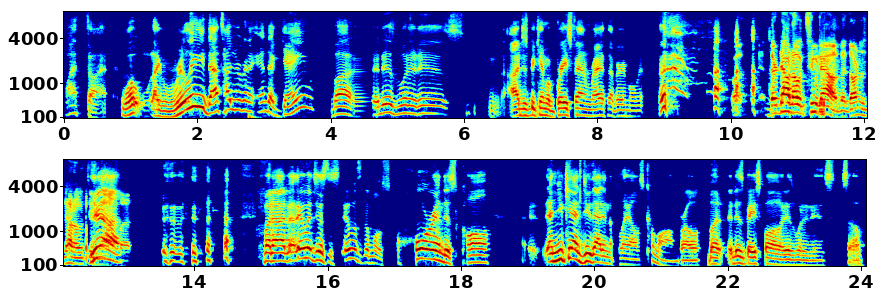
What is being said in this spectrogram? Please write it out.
"What the what? Like really? That's how you're gonna end a game?" But it is what it is. I just became a Braves fan right at that very moment. Well, they're down 0-2 now. The Dodgers down 0-2 Yeah. now, but but uh, it was just it was the most horrendous call. And you can't do that in the playoffs. Come on bro. But it is baseball. It is what it is. So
